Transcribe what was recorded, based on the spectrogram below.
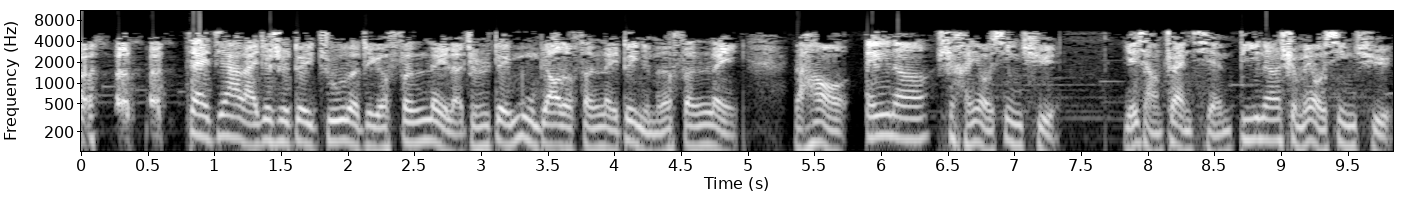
再接下来就是对猪的这个分类了，就是对目标的分类，对你们的分类。然后 A 呢是很有兴趣，也想赚钱；B 呢是没有兴趣，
